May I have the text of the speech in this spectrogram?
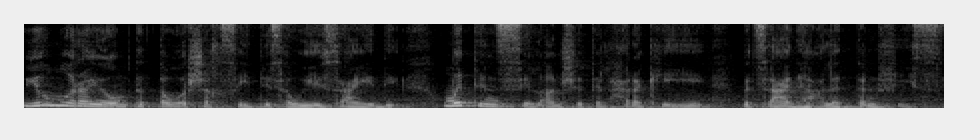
ويوم ورا يوم تتطور شخصيتي سوية سعيدة. وما تنسي الأنشطة الحركية بتساعدها على التنفيس.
